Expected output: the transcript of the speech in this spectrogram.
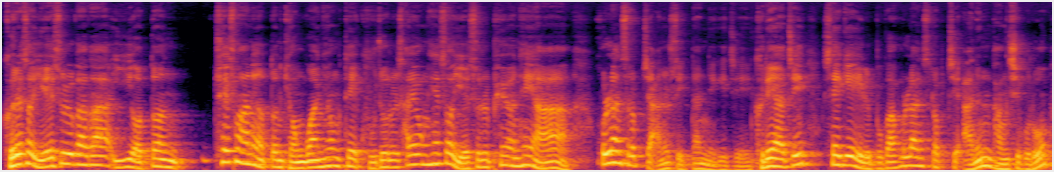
그래서 예술가가 이 어떤 최소한의 어떤 견고한 형태의 구조를 사용해서 예술을 표현해야 혼란스럽지 않을 수 있다는 얘기지. 그래야지 세계의 일부가 혼란스럽지 않은 방식으로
